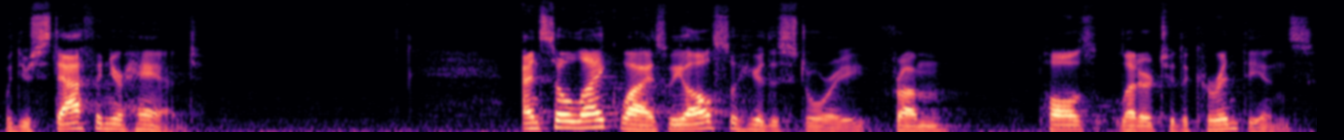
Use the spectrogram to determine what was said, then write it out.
with your staff in your hand. And so, likewise, we also hear the story from Paul's letter to the Corinthians,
